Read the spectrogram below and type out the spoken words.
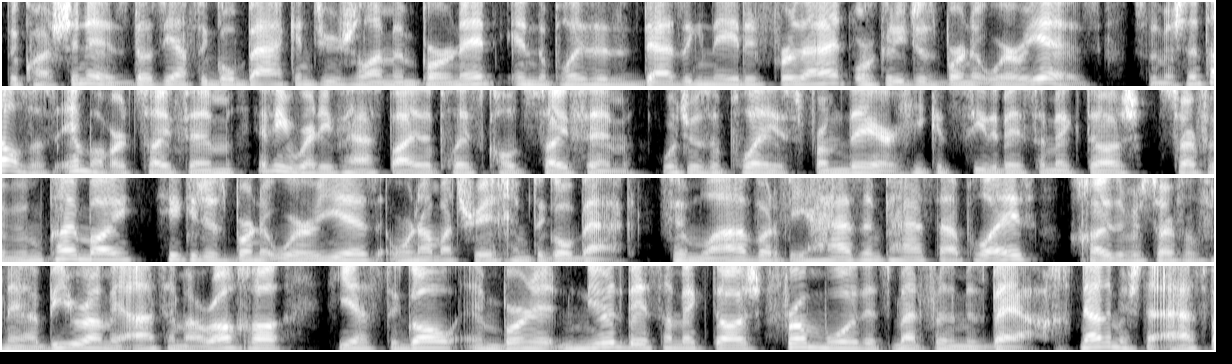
The question is, does he have to go back into Yerushalayim and burn it in the place that's designated for that, or could he just burn it where he is? So the Mishnah tells us, Im Saifim, if he already passed by the place called Saifim, which was a place from there he could see the Bais HaMikdash, Sarfim Kaimai, he could just burn it where he is, and we're not matriach him to go back. Fim lav, but if he hasn't passed that place, he has to go and burn it near the Bais HaMikdash from wood that's meant for the Mizbeach. Now the Mishnah asks,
